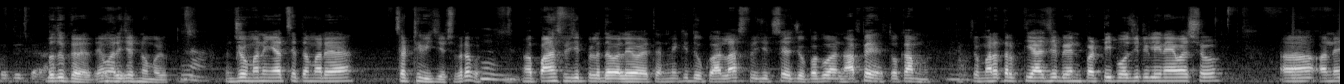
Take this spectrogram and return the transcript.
બધું જ કરાય. બધું કરાય. એમાં રિઝલ્ટ ન મળ્યું. જો મને યાદ છે તમારે છઠ્ઠી વિઝિટ છે બરાબર? પાંચ વિઝિટ પેલા દવા લેવા હતા અને મેં કીધું કે આ લાસ્ટ વિઝિટ છે જો ભગવાન આપે તો કામનું જો મારા તરફથી આજે બેન પટ્ટી પોઝિટિવ લઈને આવ્યા છો અને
